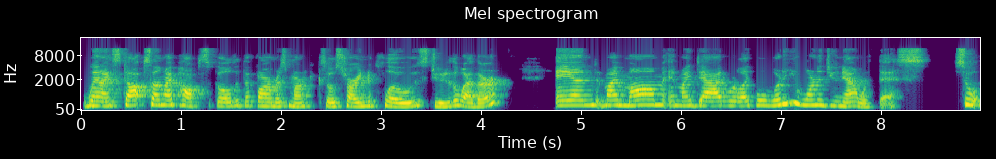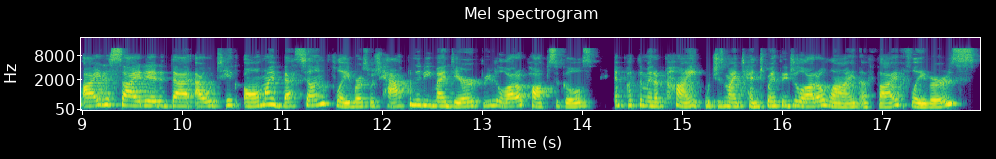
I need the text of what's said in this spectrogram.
when I stopped selling my popsicles at the farmer's market because it was starting to close due to the weather. And my mom and my dad were like, well, what do you want to do now with this? So I decided that I would take all my best selling flavors, which happen to be my dairy free gelato popsicles, and put them in a pint, which is my 1023 gelato line of five flavors.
